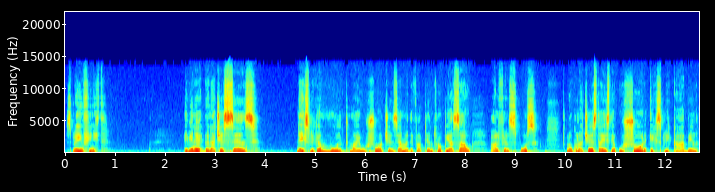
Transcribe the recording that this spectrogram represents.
spre infinit. Ei bine, în acest sens, ne explicăm mult mai ușor ce înseamnă de fapt entropia sau Altfel spus, lucrul acesta este ușor explicabil,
